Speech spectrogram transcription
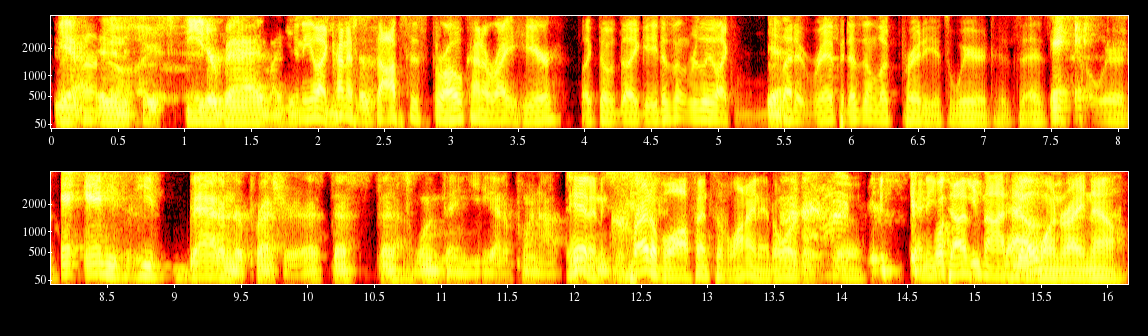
Yeah, and then like- his feet are bad. Like and he like kind of stops his throw kind of right here like the like he doesn't really like Yeah. let it rip it doesn't look pretty it's weird it's it's, Eh, so weird And, and he's he's bad under pressure. That's that's that's one thing you got to point out. he had an incredible offensive line at oregon too and he does not have one right now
